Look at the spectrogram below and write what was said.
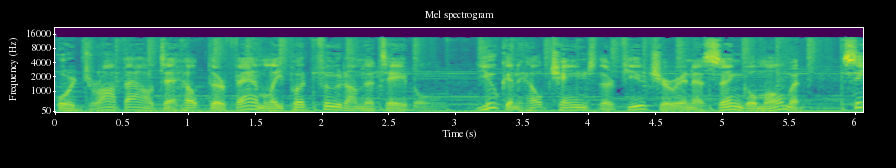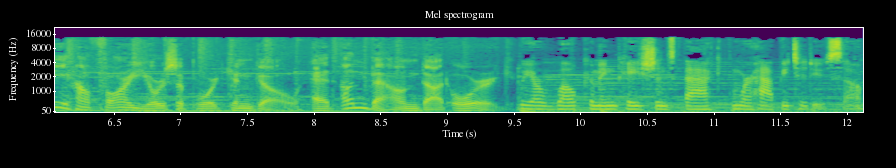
or drop out to help their family put food on the table. You can help change their future in a single moment. See how far your support can go at unbound.org. We are welcoming patients back and we're happy to do so.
